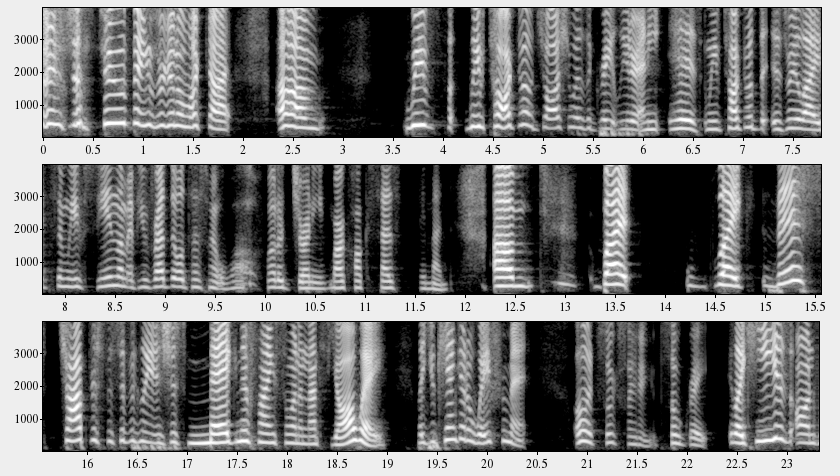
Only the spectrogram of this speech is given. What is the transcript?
there's just two things we're going to look at. Um, we've we've talked about Joshua as a great leader, and he is. And we've talked about the Israelites, and we've seen them. If you've read the Old Testament, wow, what a journey! Mark Hawks says, "Amen." Um, but like this chapter specifically is just magnifying someone, and that's Yahweh. Like you can't get away from it. Oh, it's so exciting. It's so great. Like he is on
